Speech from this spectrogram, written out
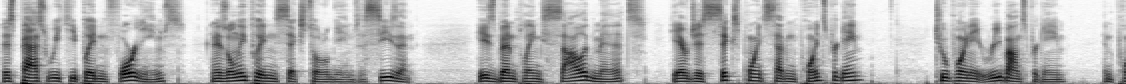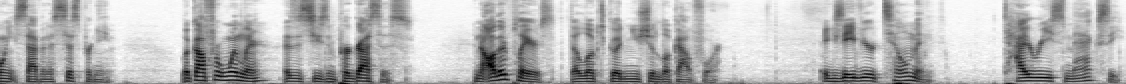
This past week, he played in four games and has only played in six total games this season. He's been playing solid minutes. He averages 6.7 points per game, 2.8 rebounds per game, and 0.7 assists per game. Look out for Windler as the season progresses. And other players that looked good and you should look out for Xavier Tillman, Tyrese Maxey,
